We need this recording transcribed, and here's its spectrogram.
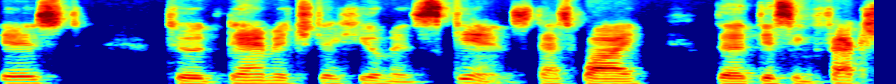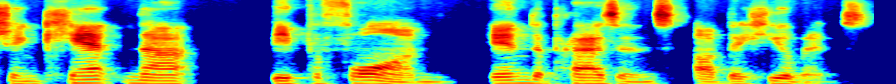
is to damage the human skins. That's why the disinfection cannot be performed in the presence of the humans.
